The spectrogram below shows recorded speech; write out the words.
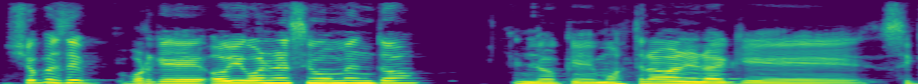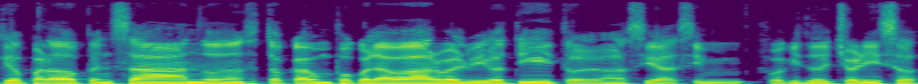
Yo pensé, porque Obi-Wan en ese momento lo que mostraban era que se quedó parado pensando, ¿no? se tocaba un poco la barba, el bigotito, ¿no? hacía así un poquito de chorizo.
